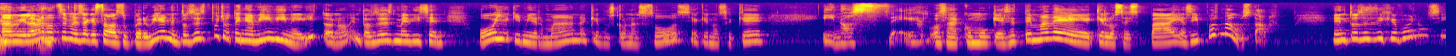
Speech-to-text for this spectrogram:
a mí la verdad se me decía que estaba súper bien. Entonces, pues yo tenía mi dinerito, ¿no? Entonces me dicen, oye, que mi hermana, que busca una socia, que no sé qué. Y no sé, o sea, como que ese tema de que los spa y así, pues me gustaba. Entonces dije, bueno, sí,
